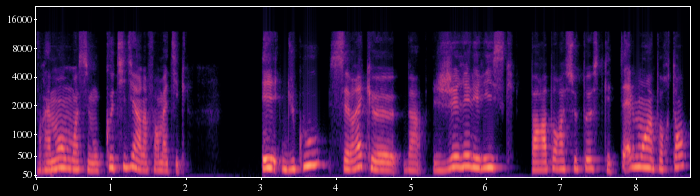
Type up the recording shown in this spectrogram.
Vraiment, moi, c'est mon quotidien, l'informatique. Et du coup, c'est vrai que ben, gérer les risques par rapport à ce poste qui est tellement important,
